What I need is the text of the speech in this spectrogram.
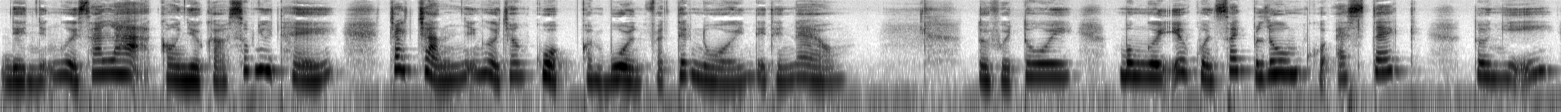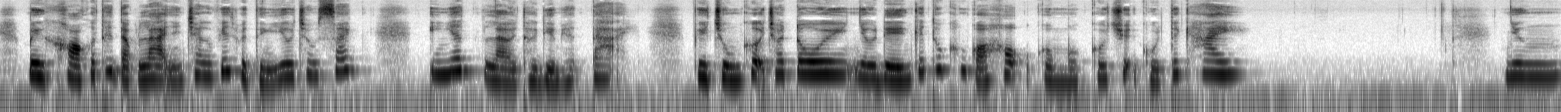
Đến những người xa lạ còn nhiều cảm xúc như thế, chắc chắn những người trong cuộc còn buồn và tiếc nuối đến thế nào. Đối với tôi, một người yêu cuốn sách bloom của Aztec, tôi nghĩ mình khó có thể đọc lại những trang viết về tình yêu trong sách, ít nhất là ở thời điểm hiện tại vì chúng gợi cho tôi nhớ đến kết thúc không có hậu của một câu chuyện cổ tích hay. Nhưng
